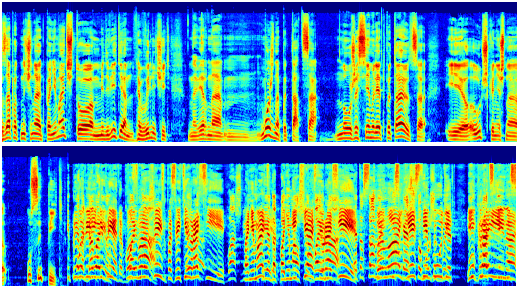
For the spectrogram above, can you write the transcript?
Запад начинает понимать, что медведя вылечить, наверное, можно пытаться, но уже 7 лет пытаются, и лучше, конечно, усыпить. Мой великий говорил, предок, он война, свою жизнь посвятил это России. Ваш понимаете? Предок понимал, и частью война, России это самое была, низкое, есть что и будет. Быть. Украина.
